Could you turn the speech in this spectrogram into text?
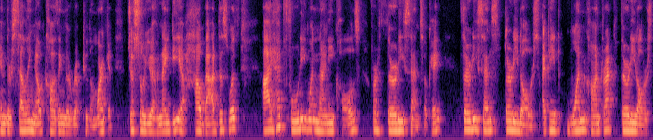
and they're selling out, causing the rip to the market. Just so you have an idea how bad this was, I had 4190 calls for 30 cents, okay? 30 cents, $30. I paid one contract, $30.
